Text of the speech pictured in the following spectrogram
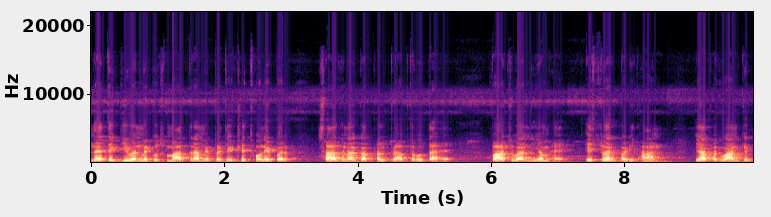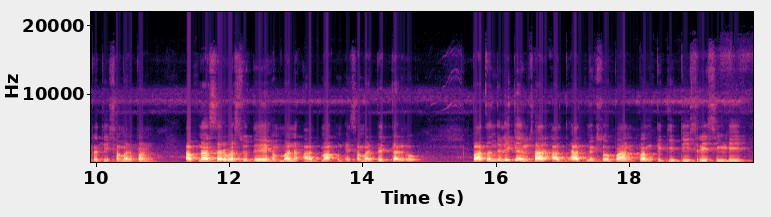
नैतिक जीवन में कुछ मात्रा में प्रतिष्ठित होने पर साधना का फल प्राप्त होता है। पांचवा नियम है ईश्वर परिधान या भगवान के प्रति समर्पण, अपना सर्वस्व देह, मन, आत्मा उन्हें समर्पित कर दो। पातंजलि के अनुसार आध्यात्मिक सोपान पंक्ति की तीसरी सीढ़ी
